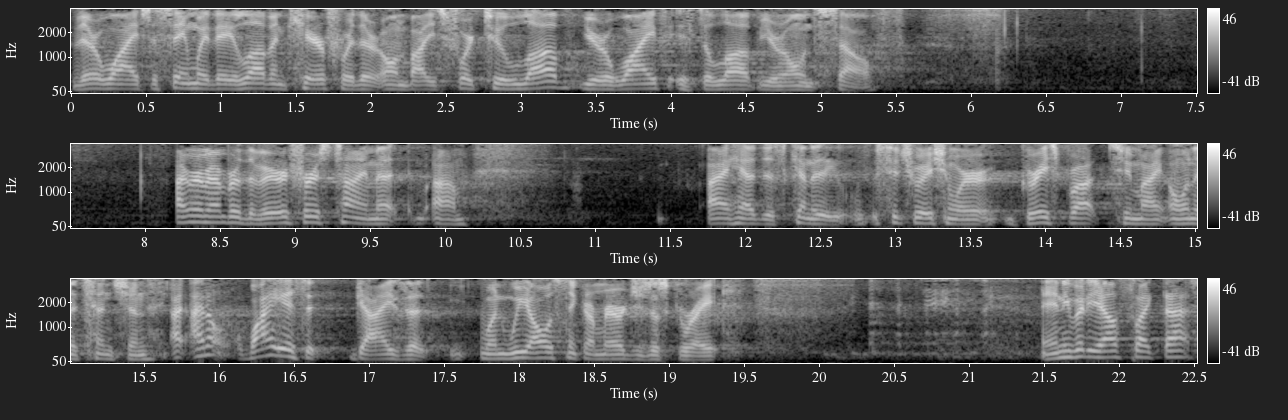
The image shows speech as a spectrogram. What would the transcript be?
their wives the same way they love and care for their own bodies. For to love your wife is to love your own self. I remember the very first time that um, I had this kind of situation where grace brought to my own attention. I, I, don't. Why is it, guys, that when we always think our marriage is just great? Anybody else like that?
